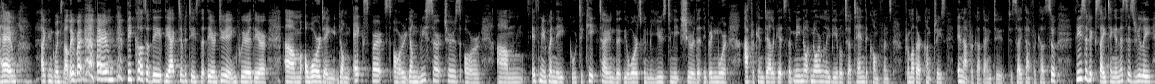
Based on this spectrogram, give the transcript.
Um, I can go into that later, but um, because of the, the activities that they are doing, where they're um, awarding young experts or young researchers, or um, ISME, when they go to Cape Town, the, the award's going to be used to make sure that they bring more African delegates that may not normally be able to attend the conference from other countries in Africa down to, to South Africa. So these are exciting, and this is really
